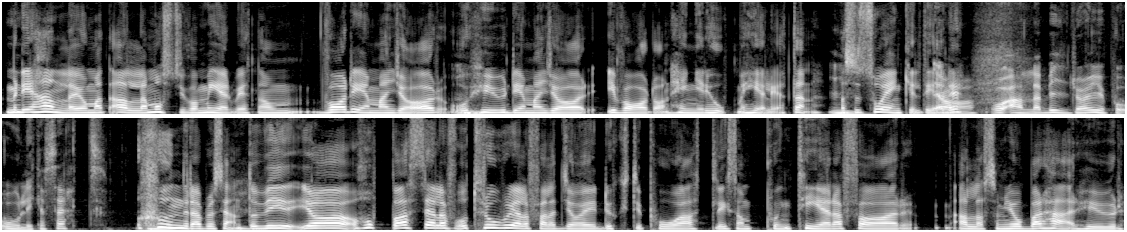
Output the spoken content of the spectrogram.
Men det handlar ju om att alla måste vara medvetna om vad det är man gör och mm. hur det man gör i vardagen hänger ihop med helheten. Mm. Alltså så enkelt är ja, det. Och alla bidrar ju på olika sätt. Hundra procent. Och jag hoppas i alla fall, och tror i alla fall att jag är duktig på att liksom poängtera för alla som jobbar här hur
